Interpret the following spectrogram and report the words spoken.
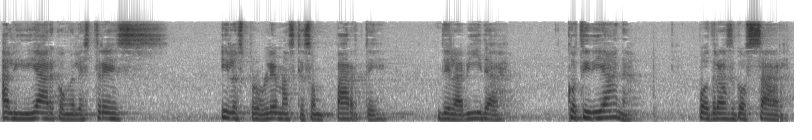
a lidiar con el estrés y los problemas que son parte de la vida cotidiana, podrás gozar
